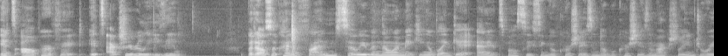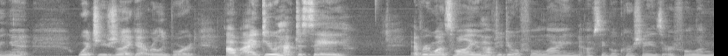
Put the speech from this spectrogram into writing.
It's all perfect. It's actually really easy, but also kind of fun. So even though I'm making a blanket and it's mostly single crochets and double crochets, I'm actually enjoying it, which usually I get really bored. Um, I do have to say, every once in a while you have to do a full line of single crochets or full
